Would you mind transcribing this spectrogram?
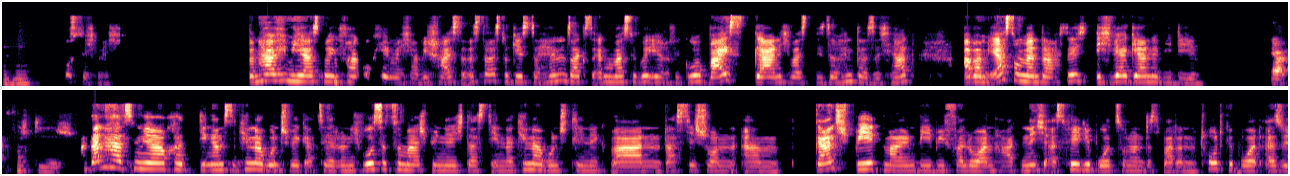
Mhm. Wusste ich nicht. Dann habe ich mich erstmal gefragt, okay, Micha, wie scheiße ist das? Du gehst dahin, sagst irgendwas über ihre Figur, weißt gar nicht, was die so hinter sich hat. Aber im ersten Moment dachte ich, ich wäre gerne wie die. Ja, verstehe ich. Und dann hat sie mir auch den ganzen Kinderwunschweg erzählt. Und ich wusste zum Beispiel nicht, dass die in der Kinderwunschklinik waren, dass die schon ähm, ganz spät mal ein Baby verloren hat. Nicht als Fehlgeburt, sondern das war dann eine Totgeburt. Also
